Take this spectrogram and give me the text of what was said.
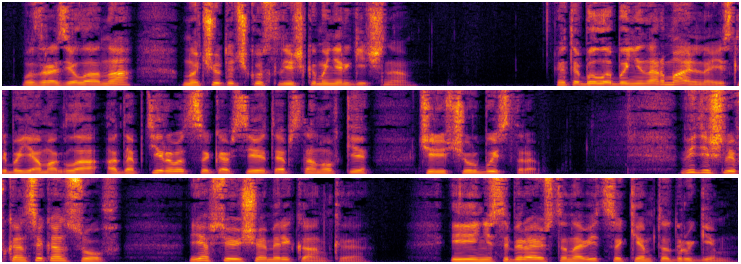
— возразила она, но чуточку слишком энергично. «Это было бы ненормально, если бы я могла адаптироваться ко всей этой обстановке чересчур быстро. Видишь ли, в конце концов, я все еще американка и не собираюсь становиться кем-то другим».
